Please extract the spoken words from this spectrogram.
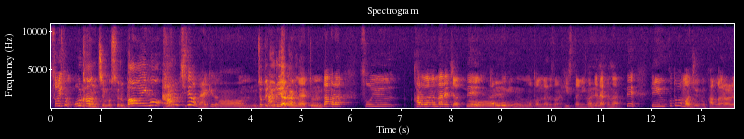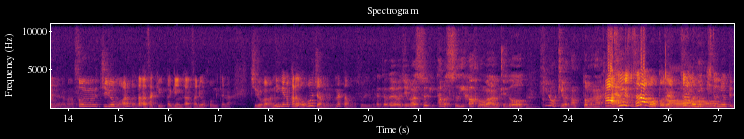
そういう人もおる完治もする場合も。完治ではないけど。うん。ちょっと緩やかになっとる。うん。だからそういう体が慣れちゃってアレルギーの元になるそのヒスタミンが出なくなって、っていうことはまあ十分考えられるんじゃないかな。そういう治療もあるから。だからさっき言った原幹差療法みたいな治療が人間の体が覚えちゃうんだろうね多分そういうふうに。例えば自分はスギ多分スギ花粉はあるけど、ヒノキはなんともない、ね、あそういうそれはもう当然。それはもう人によって違う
